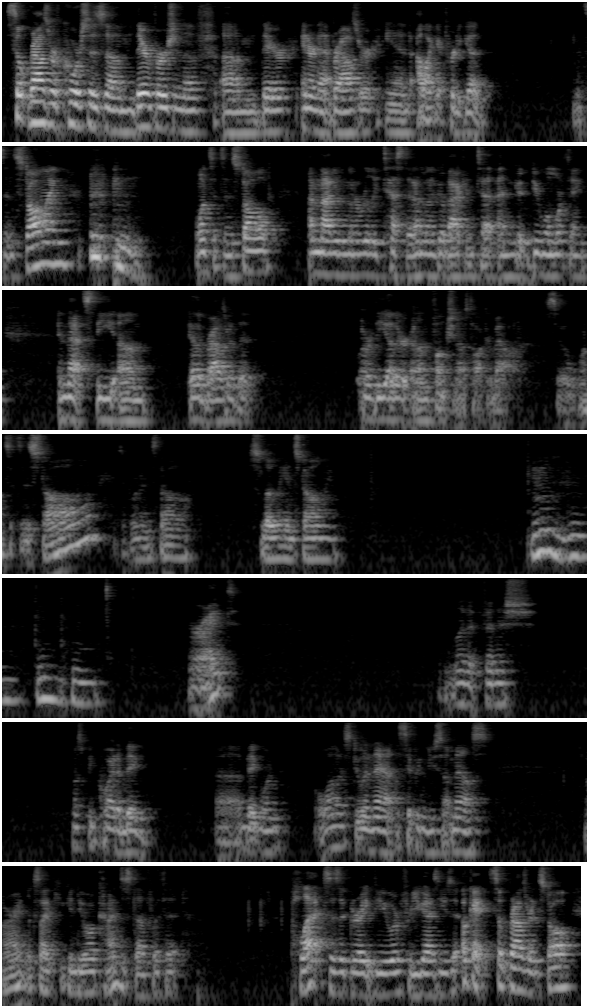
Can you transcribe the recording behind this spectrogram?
Silk Browser, of course, is um, their version of um, their internet browser, and I like it pretty good. It's installing. Once it's installed, I'm not even going to really test it. I'm going to go back and, and do one more thing, and that's the um, the other browser that, or the other um, function I was talking about. So once it's installed, is it going to install? Slowly installing. Mm-hmm. Mm-hmm. All right. Let it finish. Must be quite a big, uh, big one. While it's doing that, let's see if we can do something else. All right, looks like you can do all kinds of stuff with it. Plex is a great viewer for you guys to use it. Okay, so browser install.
